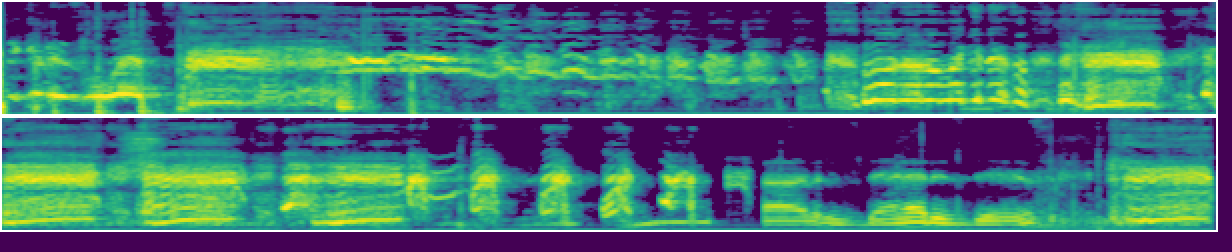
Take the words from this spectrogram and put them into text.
look at his lips. No, no, no, look at this one. God, whose dad is this?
